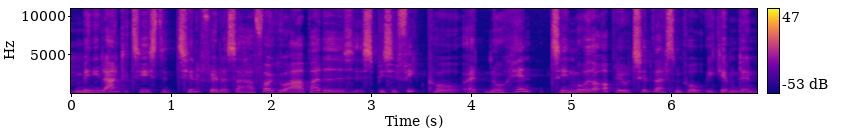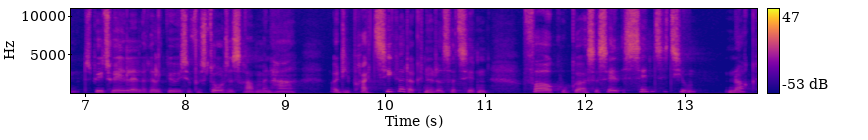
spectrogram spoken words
Men i langt de fleste tilfælde, så har folk jo arbejdet specifikt på at nå hen til en måde at opleve tilværelsen på, igennem den spirituelle eller religiøse forståelsesramme, man har, og de praktikker, der knytter sig til den, for at kunne gøre sig selv sensitiv nok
